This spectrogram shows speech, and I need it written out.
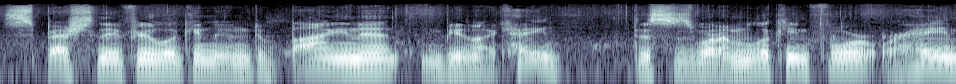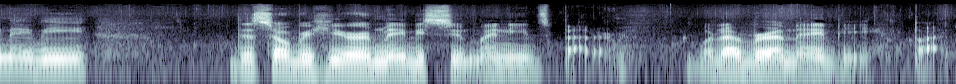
especially if you're looking into buying it and being like, hey, this is what I'm looking for, or hey, maybe this over here would maybe suit my needs better, whatever it may be. But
